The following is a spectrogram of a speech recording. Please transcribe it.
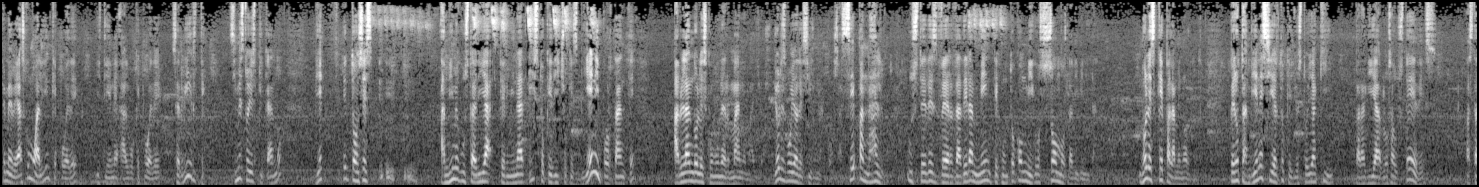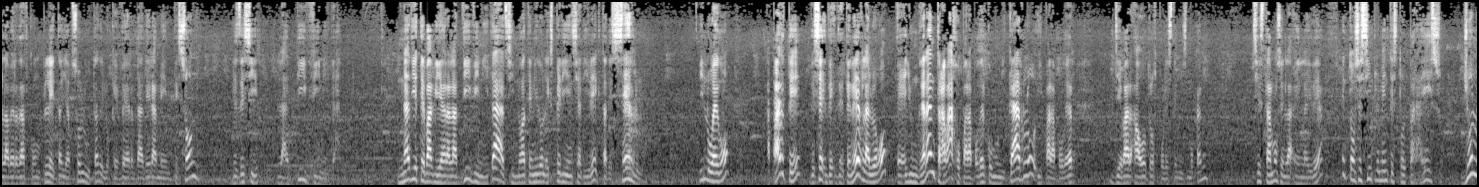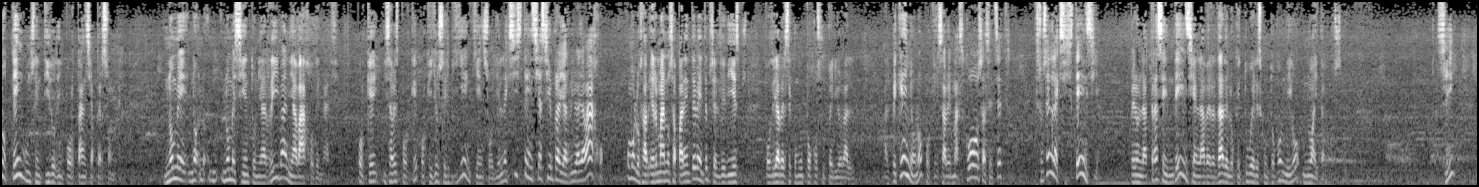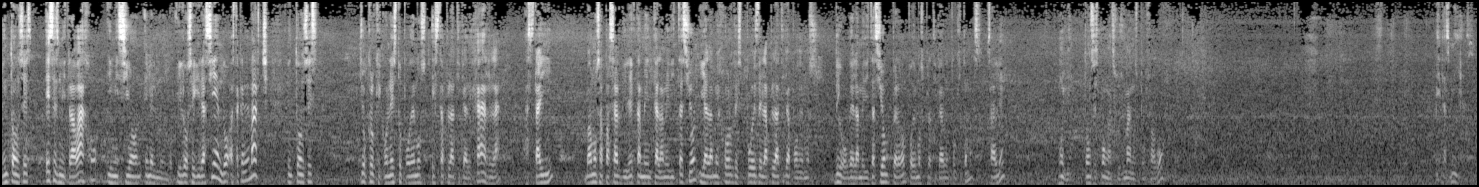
que me veas como alguien que puede y tiene algo que puede servirte. ¿Sí me estoy explicando? Bien, entonces a mí me gustaría terminar esto que he dicho que es bien importante, hablándoles como un hermano mayor. Yo les voy a decir una cosa, sepan algo, ustedes verdaderamente junto conmigo somos la divinidad no les quepa la menor duda. Pero también es cierto que yo estoy aquí para guiarlos a ustedes hasta la verdad completa y absoluta de lo que verdaderamente son, es decir, la divinidad. Nadie te va a guiar a la divinidad si no ha tenido la experiencia directa de serlo. Y luego, aparte de, de tenerla, luego hay un gran trabajo para poder comunicarlo y para poder llevar a otros por este mismo camino. Si estamos en la, en la idea, entonces simplemente estoy para eso. Yo no tengo un sentido de importancia personal. No me, no, no, me siento ni arriba ni abajo de nadie. ¿Por qué? ¿Y sabes por qué? Porque yo sé bien quién soy. En la existencia siempre hay arriba y abajo. Como los hermanos aparentemente, pues el de 10 pues, podría verse como un poco superior al, al pequeño, ¿no? Porque sabe más cosas, etc. Eso es en la existencia pero en la trascendencia, en la verdad de lo que tú eres junto conmigo, no hay tal cosa. ¿Sí? Entonces, ese es mi trabajo y misión en el mundo y lo seguiré haciendo hasta que me marche. Entonces, yo creo que con esto podemos esta plática dejarla hasta ahí. Vamos a pasar directamente a la meditación y a lo mejor después de la plática podemos, digo, de la meditación, perdón, podemos platicar un poquito más. ¿Sale? Muy bien. Entonces pongan sus manos, por favor. Vidas mías.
